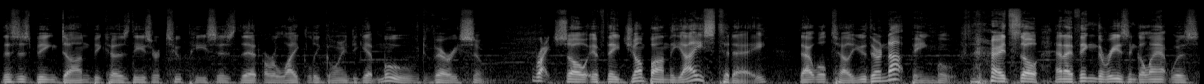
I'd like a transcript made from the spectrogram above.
This is being done because these are two pieces that are likely going to get moved very soon. Right. So if they jump on the ice today, that will tell you they're not being moved. Right. So, and I think the reason Gallant was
